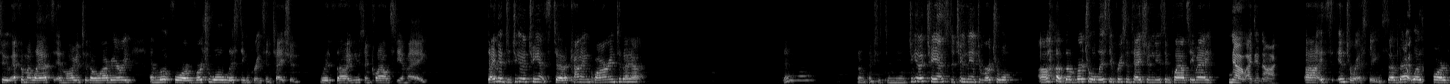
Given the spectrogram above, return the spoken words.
to FMLS and log into the library and look for virtual listing presentation with uh, using Cloud CMA. Dana, did you get a chance to kind of inquire into that? Dana? I don't think she's tuned in. Did you get a chance to tune in to virtual, uh, the virtual listing presentation using Cloud CMA? No, I did not. Uh, it's interesting. So that was part of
